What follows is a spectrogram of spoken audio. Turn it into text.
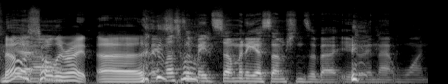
No, it's totally right. Uh, They must have made so many assumptions about you in that one.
